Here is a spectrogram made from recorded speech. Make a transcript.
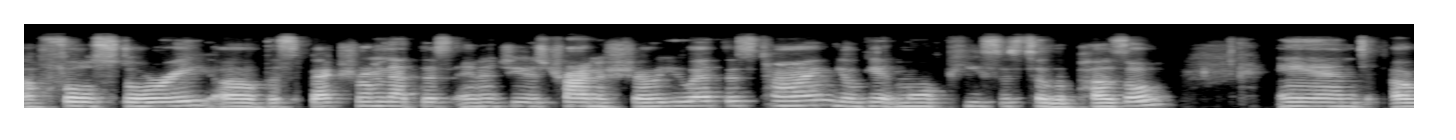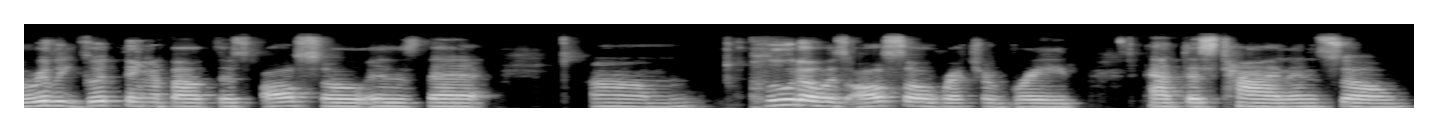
a full story of the spectrum that this energy is trying to show you at this time. You'll get more pieces to the puzzle. And a really good thing about this also is that um, Pluto is also retrograde at this time. And so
